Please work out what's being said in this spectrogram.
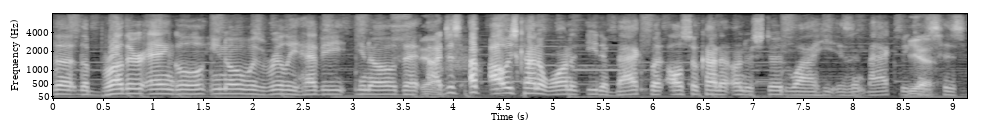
the the brother angle you know was really heavy you know that Yeah. i just i've always kind of wanted ida back but also kind of understood why he isn't back because his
